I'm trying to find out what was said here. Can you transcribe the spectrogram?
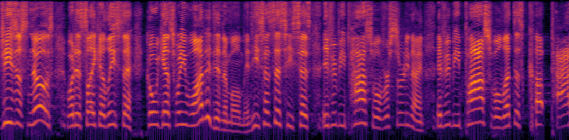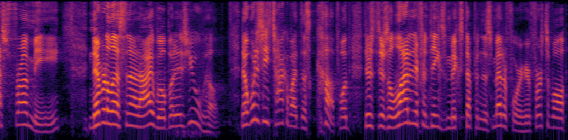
Jesus knows what it's like, at least, to go against what he wanted in a moment. He says this He says, If it be possible, verse 39, if it be possible, let this cup pass from me. Nevertheless, not I will, but as you will. Now, what does he talk about this cup? Well, there's, there's a lot of different things mixed up in this metaphor here. First of all,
